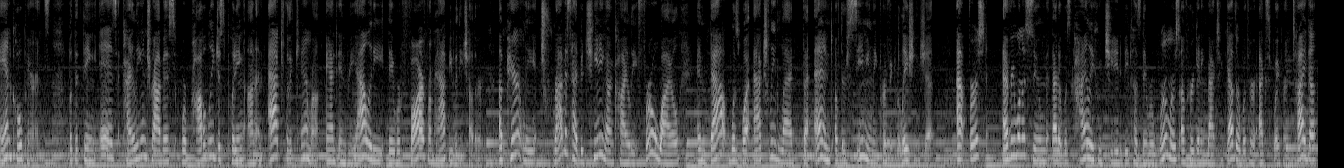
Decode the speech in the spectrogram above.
and co parents. But the thing is, Kylie and Travis were probably just putting on an act for the camera, and in reality, they were far from happy with each other. Apparently, Travis had been cheating on Kylie for a while, and that was what actually led the end of their seemingly perfect relationship. At first, everyone assumed that it was Kylie who cheated because there were rumors of her getting back together with her ex boyfriend Tyga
